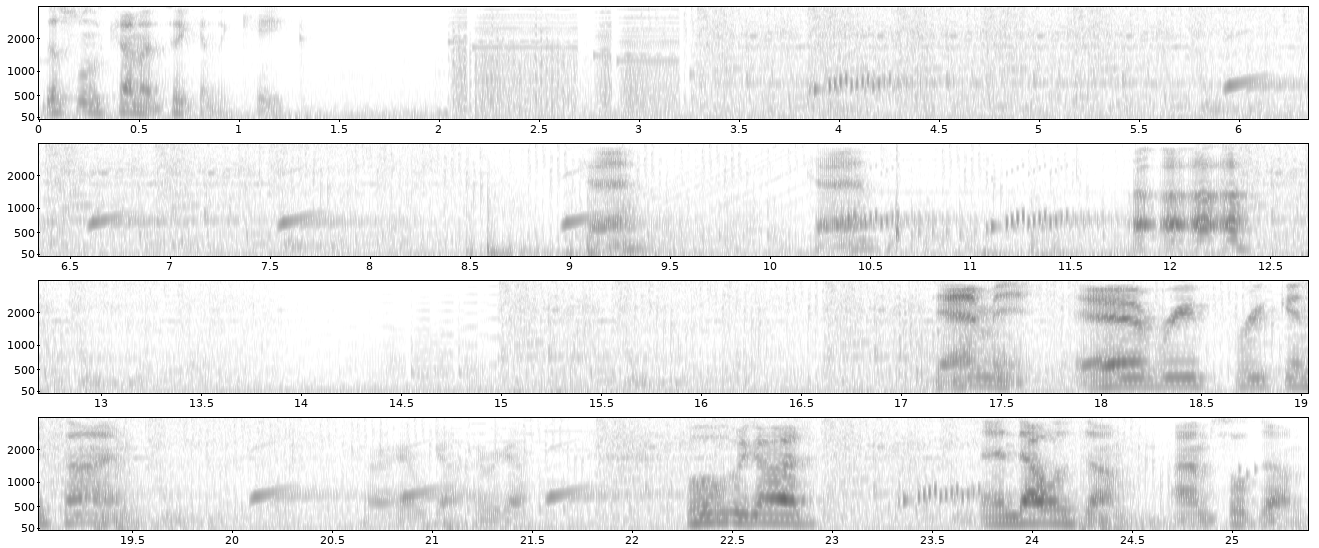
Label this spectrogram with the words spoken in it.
This one's kind of taking the cake. Okay. Okay. Uh, uh, uh, uh. Damn it. Every freaking time. Alright, here we go. Here we go. Oh my god. And that was dumb. I'm so dumb.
